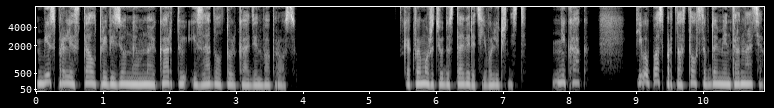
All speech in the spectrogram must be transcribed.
Бес пролистал привезенную мной карту и задал только один вопрос. «Как вы можете удостоверить его личность?» «Никак. Его паспорт остался в доме-интернате».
